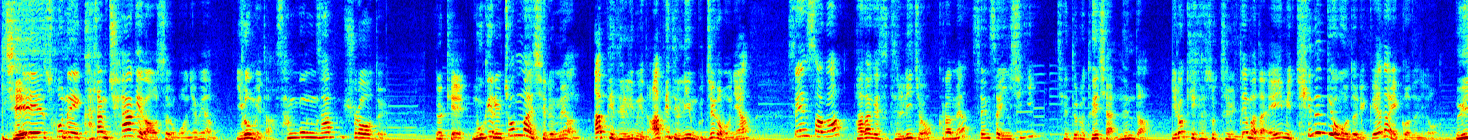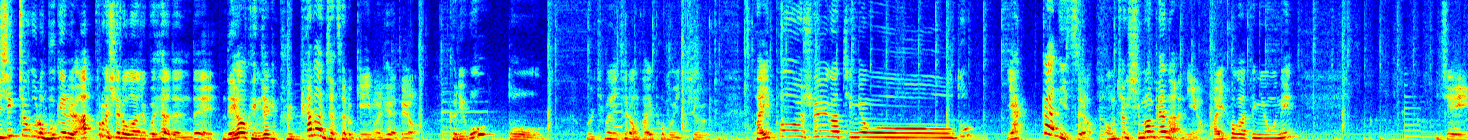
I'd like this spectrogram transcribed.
제 손에 가장 최악의 마우스가 뭐냐면 이겁니다. 303 슈라우드. 이렇게 무게를 좀만 실으면 앞이 들립니다. 앞이 들리는 문제가 뭐냐? 센서가 바닥에서 들리죠? 그러면 센서 인식이 제대로 되지 않는다. 이렇게 계속 들 때마다 aim이 튀는 경우들이 꽤나 있거든요. 의식적으로 무게를 앞으로 실어가지고 해야 되는데 내가 굉장히 불편한 자세로 게임을 해야 돼요. 그리고 또 울티메이트랑 바이퍼 V2 바이퍼 shell 같은 경우도 약간 있어요. 엄청 심한 편은 아니에요. 바이퍼 같은 경우는 이제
